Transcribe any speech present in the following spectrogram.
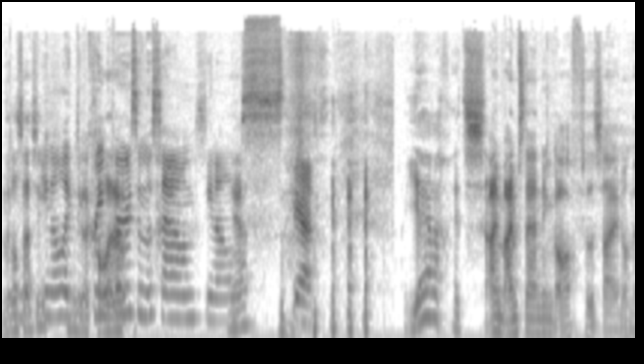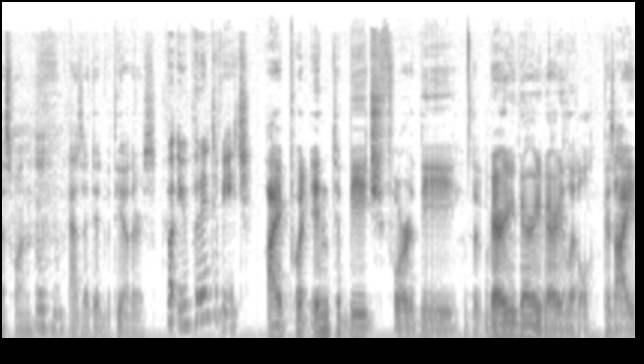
Little sassy. You know, like Just the gotta call it out. creepers and the sounds. You know. Yeah. Yeah. yeah, it's I'm I'm standing off to the side on this one, hmm as I did with the others. But you put into beach. I put into beach for the, the very very very little because I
